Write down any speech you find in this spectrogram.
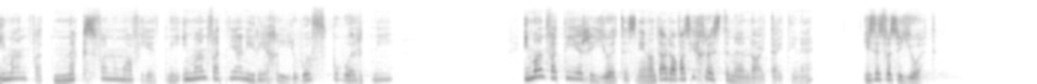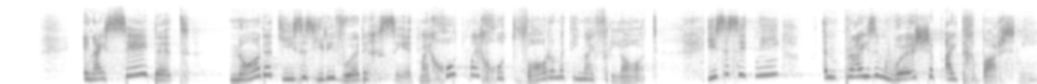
Iemand wat niks van hom af weet nie, iemand wat nie aan hierdie geloof behoort nie. Iemand wat nie eers 'n Jood is nie. Onthou, daar was nie Christene in daai tyd nie, né? Jesus was 'n Jood. En hy sê dit nadat Jesus hierdie woorde gesê het: "My God, my God, waarom het U my verlaat?" Jesus het nie in praise and worship uitgebars nie.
